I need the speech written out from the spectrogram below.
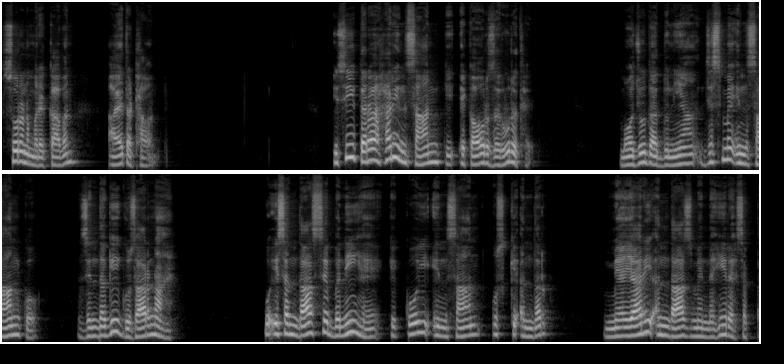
سورہ نمبر اکاون، آیت اٹھاون۔ اسی طرح ہر انسان کی ایک اور ضرورت ہے۔ موجودہ دنیا جس میں انسان کو زندگی گزارنا ہے۔ وہ اس انداز سے بنی ہے کہ کوئی انسان اس کے اندر معیاری انداز میں نہیں رہ سکتا۔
